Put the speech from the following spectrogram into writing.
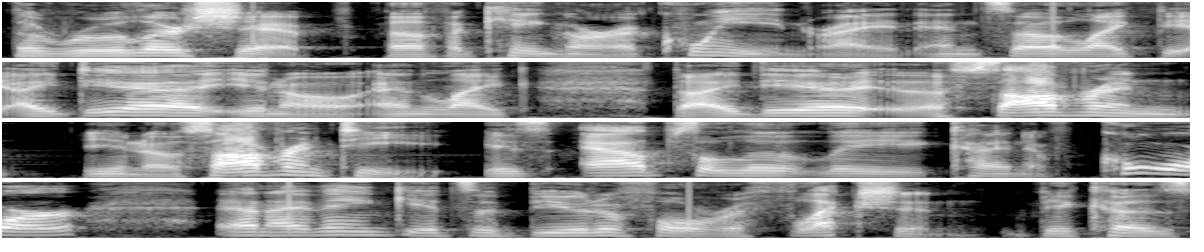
the rulership of a king or a queen right and so like the idea you know and like the idea of sovereign you know, sovereignty is absolutely kind of core. And I think it's a beautiful reflection because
